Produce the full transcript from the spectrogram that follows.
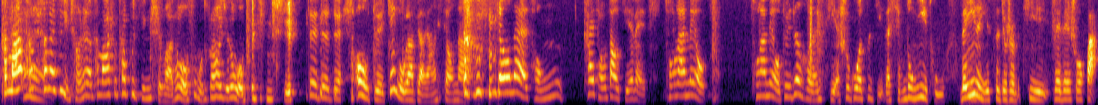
他妈，他肖奈自己承认了，他妈说他不矜持嘛。他说我父母突然会觉得我不矜持。对对对，哦对，这个我要表扬肖奈。肖奈从开头到结尾从来没有，从来没有对任何人解释过自己的行动意图，唯一的一次就是替薇薇说话。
